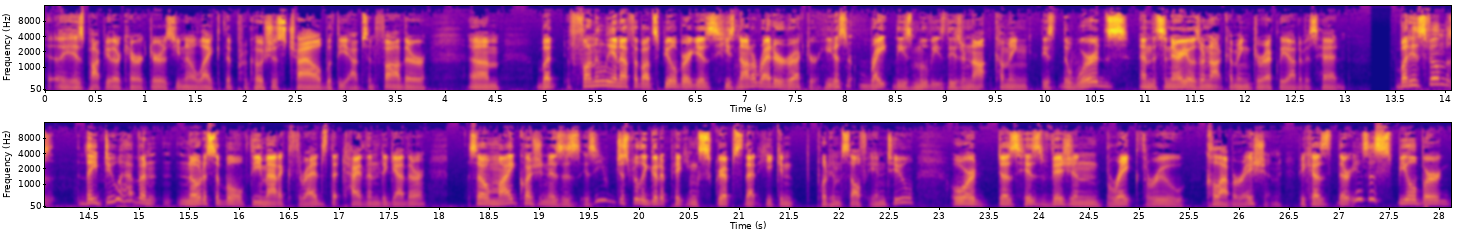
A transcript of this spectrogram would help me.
his popular characters. You know, like the precocious child with the absent father. Um, but funnily enough, about Spielberg is he's not a writer director. He doesn't write these movies. These are not coming. These the words and the scenarios are not coming directly out of his head. But his films they do have a noticeable thematic threads that tie them together. So my question is, is is he just really good at picking scripts that he can put himself into, or does his vision break through collaboration? Because there is a Spielberg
